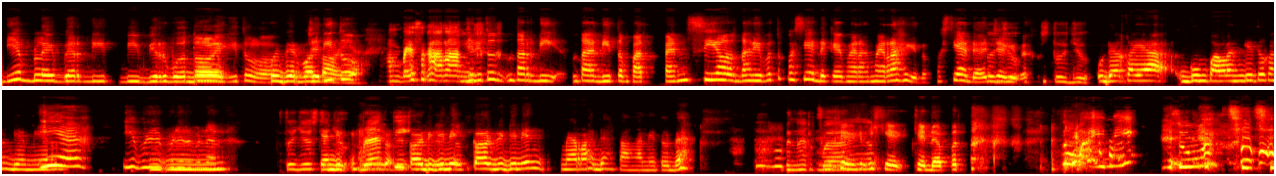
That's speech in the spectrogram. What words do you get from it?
dia bleber di bibir botol di gitu loh. Bibir botol, jadi tuh ya. sampai sekarang. Jadi tuh ntar di entar di tempat pensil, entar di apa tuh pasti ada kayak merah-merah gitu. Pasti ada setuju, aja gitu. Setuju. Udah kayak gumpalan gitu kan dia mir. Iya. Iya benar mm -hmm. benar. Setuju, setuju. Di, Berarti kalau digini kalau diginiin merah dah tangan itu dah. Bener banget. kayak, kayak dapet. Semua ini, semua cici.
